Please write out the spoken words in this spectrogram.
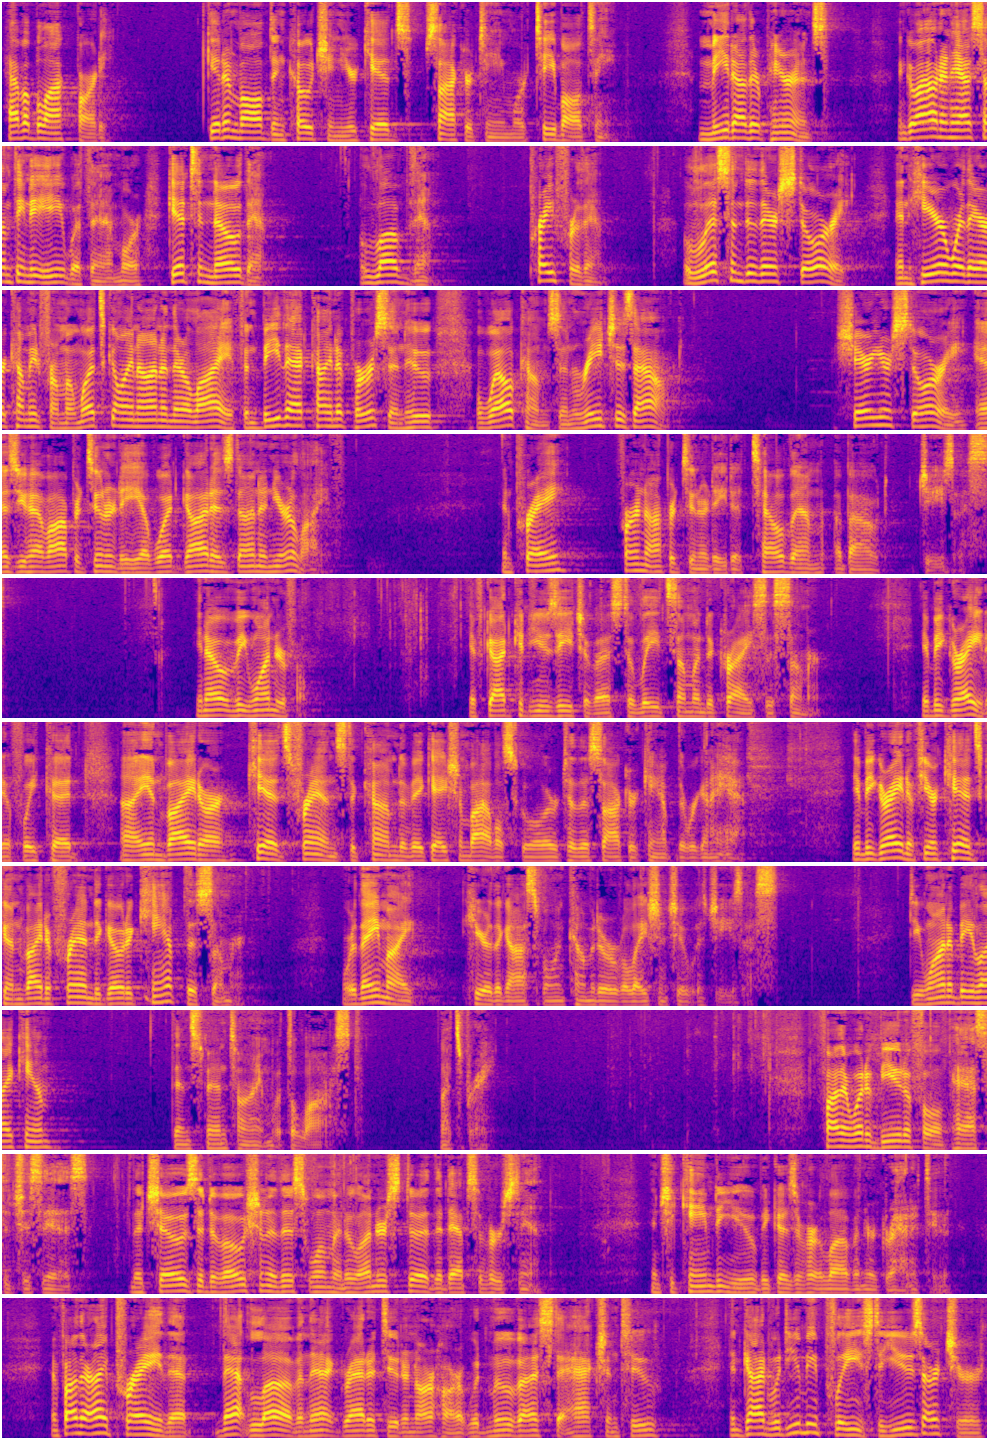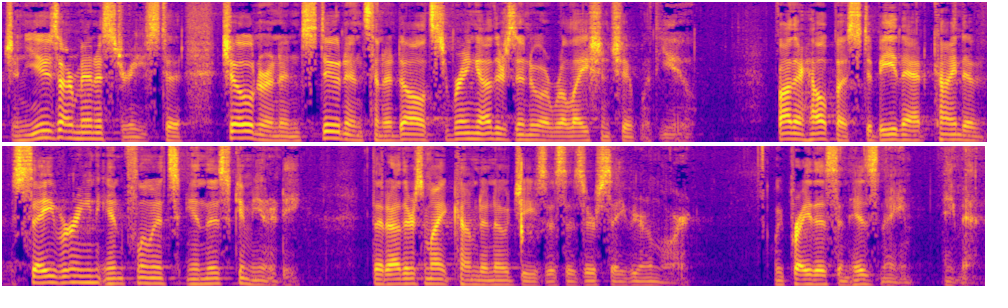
Have a block party. Get involved in coaching your kids' soccer team or t ball team. Meet other parents and go out and have something to eat with them or get to know them. Love them. Pray for them listen to their story and hear where they are coming from and what's going on in their life and be that kind of person who welcomes and reaches out. Share your story as you have opportunity of what God has done in your life. And pray for an opportunity to tell them about Jesus. You know, it would be wonderful if God could use each of us to lead someone to Christ this summer. It'd be great if we could uh, invite our kids, friends to come to Vacation Bible School or to the soccer camp that we're going to have. It'd be great if your kids could invite a friend to go to camp this summer where they might hear the gospel and come into a relationship with Jesus. Do you want to be like him? Then spend time with the lost. Let's pray. Father, what a beautiful passage this is that shows the devotion of this woman who understood the depths of her sin and she came to you because of her love and her gratitude. And Father, I pray that that love and that gratitude in our heart would move us to action too. And God, would you be pleased to use our church and use our ministries to children and students and adults to bring others into a relationship with you? Father, help us to be that kind of savoring influence in this community that others might come to know Jesus as their Savior and Lord. We pray this in His name. Amen.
